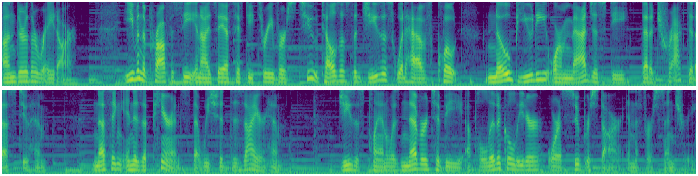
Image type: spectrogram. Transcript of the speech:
under the radar. Even the prophecy in Isaiah 53, verse 2, tells us that Jesus would have, quote, no beauty or majesty that attracted us to him, nothing in his appearance that we should desire him. Jesus' plan was never to be a political leader or a superstar in the first century.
